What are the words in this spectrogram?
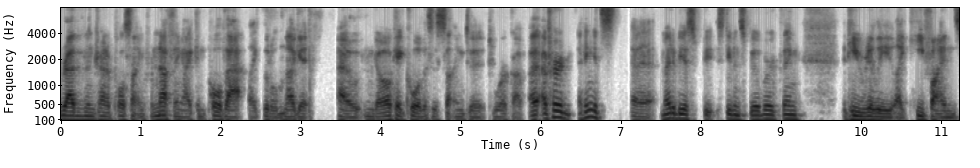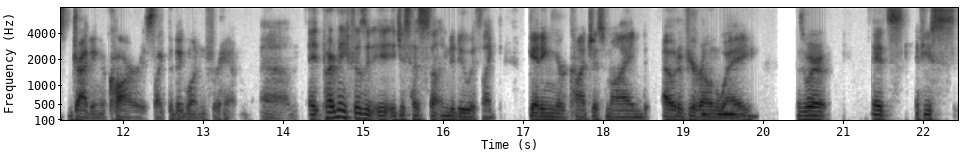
rather than trying to pull something from nothing, I can pull that like little nugget out and go, okay, cool, this is something to, to work off. I, have heard, I think it's, uh, might it be a Sp- Steven Spielberg thing that he really like, he finds driving a car is like the big one for him. Um, it part of me feels it, it just has something to do with like getting your conscious mind out of your own mm-hmm. way. Is where it's, if you s-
